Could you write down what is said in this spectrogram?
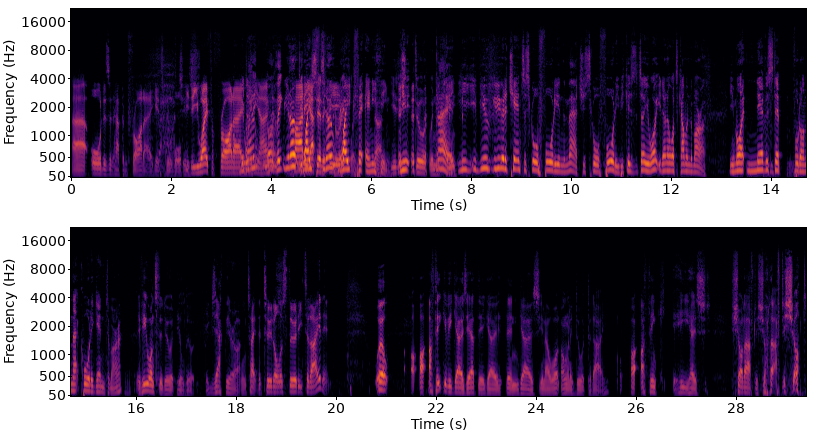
Uh, or does it happen Friday against Milwaukee? Oh, do you wait for Friday? You don't, when, you know, I think you don't wait. You don't wait for anything. No, you just you, do it when you mate, can. You, if you if you got a chance to score forty in the match, you score forty because to tell you what, you don't know what's coming tomorrow. You might never step foot on that court again tomorrow. If he wants to do it, he'll do it. Exactly right. We'll take the two dollars thirty today then. Well, I, I, think if he goes out there go and goes, you know what, I'm going to do it today. I, I think he has shot after shot after shot.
